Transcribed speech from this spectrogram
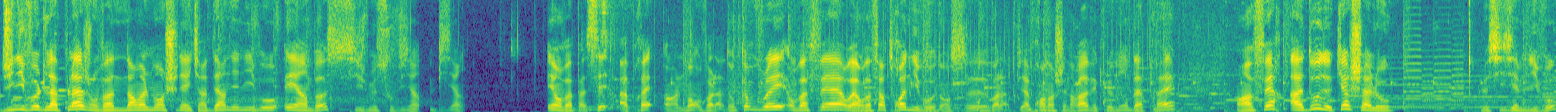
du niveau de la plage. On va normalement enchaîner avec un dernier niveau et un boss, si je me souviens bien. Et on va passer après, normalement, voilà. Donc comme vous voyez, on va faire, ouais, on va faire trois niveaux dans ce, voilà. Puis après on enchaînera avec le monde après. On va faire ado de cachalot, le sixième niveau.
